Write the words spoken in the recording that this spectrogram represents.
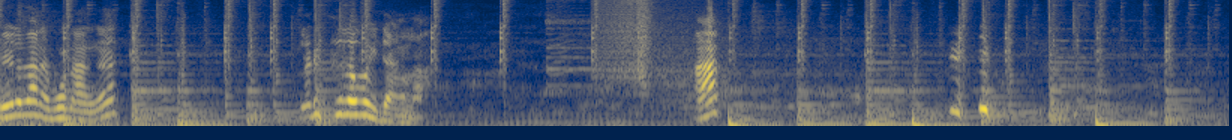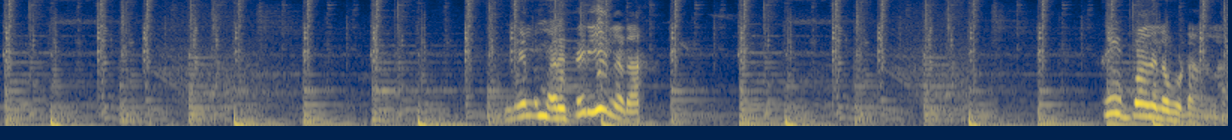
மேலே தானே போனாங்க? இல்லாட்டி கீழே போயிட்டாங்களா? ஆ? மேல மாதிரி தெரியலடா. கீழ்ப்பாதையில் போட்டாங்களா?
